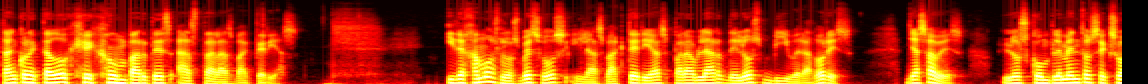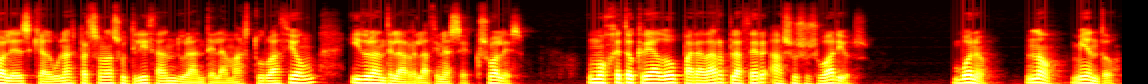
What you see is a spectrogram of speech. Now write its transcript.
tan conectado que compartes hasta las bacterias. Y dejamos los besos y las bacterias para hablar de los vibradores. Ya sabes, los complementos sexuales que algunas personas utilizan durante la masturbación y durante las relaciones sexuales. Un objeto creado para dar placer a sus usuarios. Bueno, no, miento.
